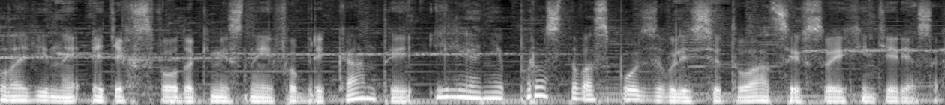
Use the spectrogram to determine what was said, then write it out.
лавиной этих сводок мясные фабриканты или они просто воспользовались ситуацией в своих интересах.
